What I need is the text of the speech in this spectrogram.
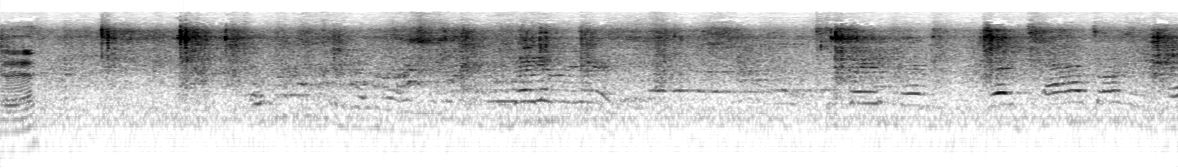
Okay. Right over there. Red pads on it.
